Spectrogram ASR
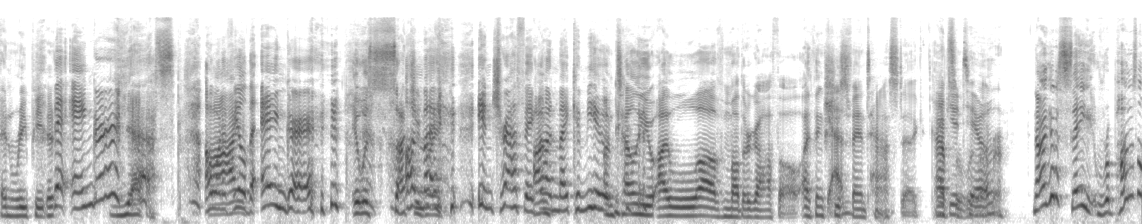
and repeat it. The anger. yes, I want to feel the anger It was such a my great. in traffic I'm- on my commute. I'm telling you, I love Mother Gothel. I think Yeah. she's fantastic. I Absolutely too. love her. Now I gotta say, Rapunzel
